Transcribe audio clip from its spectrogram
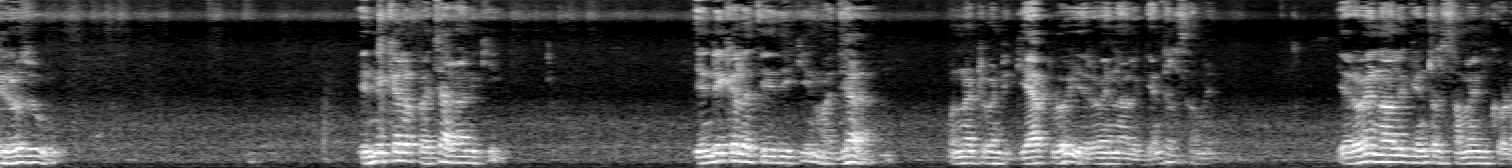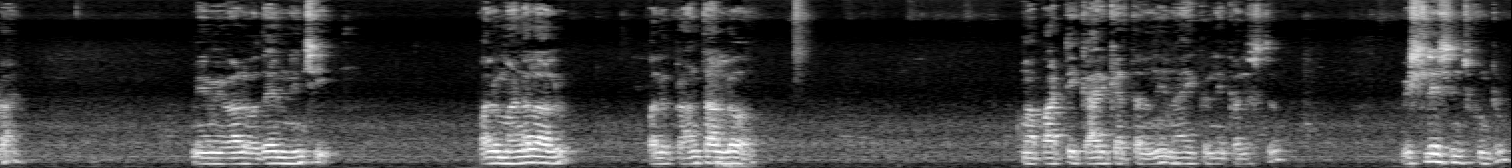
ఈరోజు ఎన్నికల ప్రచారానికి ఎన్నికల తేదీకి మధ్య ఉన్నటువంటి గ్యాప్లో ఇరవై నాలుగు గంటల సమయం. ఇరవై నాలుగు గంటల సమయం కూడా మేము ఇవాళ ఉదయం నుంచి పలు మండలాలు పలు ప్రాంతాల్లో మా పార్టీ కార్యకర్తలని నాయకుల్ని కలుస్తూ విశ్లేషించుకుంటూ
